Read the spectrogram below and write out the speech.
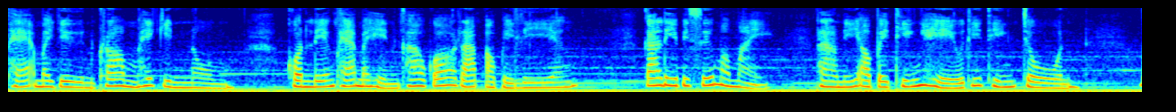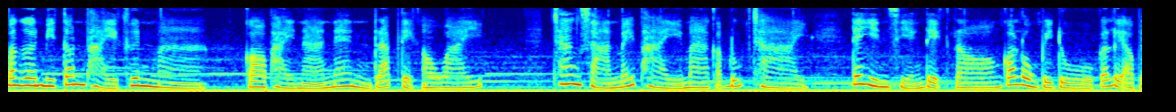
แพะมายืนคร่อมให้กินนม คนเลี้ยงแพะมาเห็นข้าวก็รับเอาไปเลี้ยง กาลีไปซื้อมาใหม่ คราวนี้เอาไปทิ้งเหวที่ทิ้งโจร บังเอิญมีต้นไผ่ขึ้นมา ก็ไผ่หนาแน่นรับเด็กเอาไว้ ช่างสารไม้ไผ่มากับลูกชาย ได้ยินเสียงเด็กร้องก็ลงไปดูก็เลยเอาไป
